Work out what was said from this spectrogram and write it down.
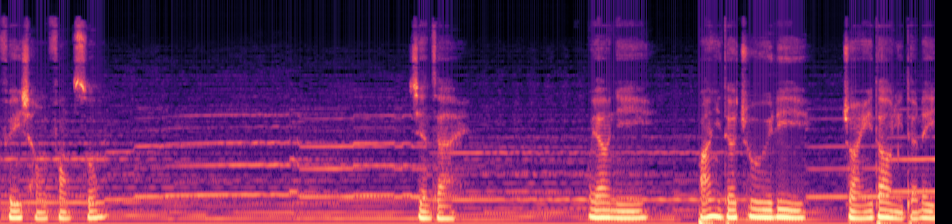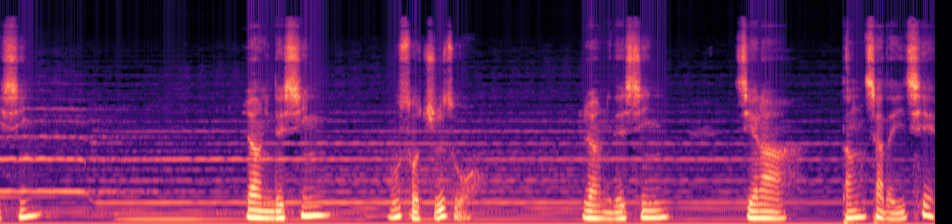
非常放松。现在，我要你把你的注意力转移到你的内心，让你的心无所执着，让你的心接纳当下的一切，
